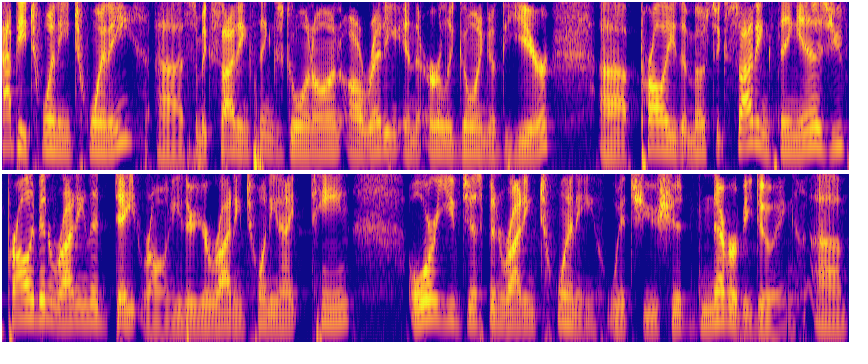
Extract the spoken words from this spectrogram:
Happy 2020. Uh, some exciting things going on already in the early going of the year. Uh, probably the most exciting thing is you've probably been writing the date wrong. Either you're writing 2019 or you've just been writing 20, which you should never be doing. Um,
